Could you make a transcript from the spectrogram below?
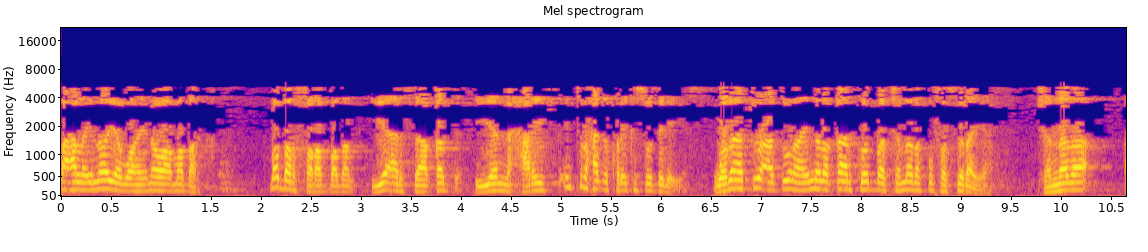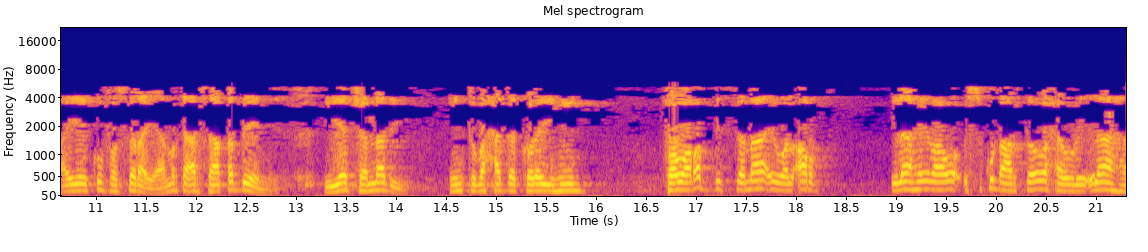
waxa laynoo yabahayna waa madarka. Madar fara badan iyo arsaaqada iyo naxariista intuba xagga kore ka soo degaya. Wamaa tuucaduuna innada qaarkood baa jannada ku fasiraya. Jannada ayay ku fasirayaan. Marka arsaaqadeeni iyo jannadii intuba xagga kore yihiin fa warabbi asamaa'i waalard ilaahay baa isku dhaartay oo waxau ihi ilaaha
